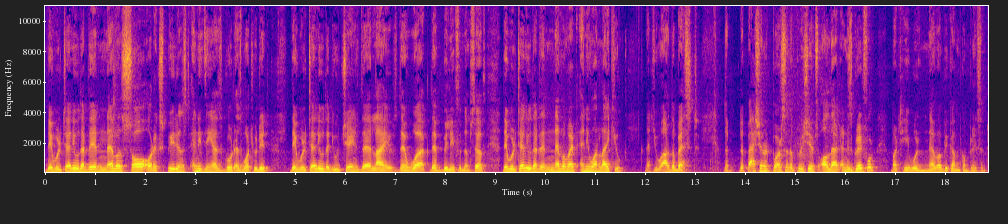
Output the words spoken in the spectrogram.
They will tell you that they never saw or experienced anything as good as what you did. They will tell you that you changed their lives, their work, their belief in themselves. They will tell you that they never met anyone like you, that you are the best. The, the passionate person appreciates all that and is grateful, but he will never become complacent.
